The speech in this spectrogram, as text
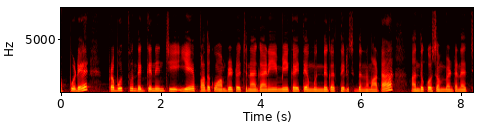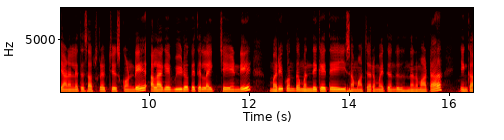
అప్పుడే ప్రభుత్వం దగ్గర నుంచి ఏ పథకం అప్డేట్ వచ్చినా కానీ మీకైతే ముందుగా తెలుసుదన్నమాట. అందుకోసం వెంటనే ఛానల్ని అయితే సబ్స్క్రైబ్ చేసుకోండి. అలాగే వీడియోకి అయితే లైక్ చేయండి. మరి కొంతమందికి అయితే ఈ సమాచారం అయితే అందుతుందన్నమాట. ఇంకా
